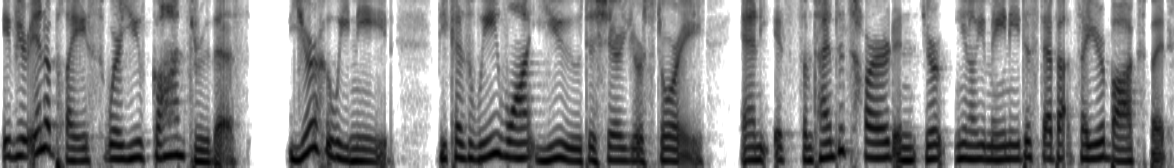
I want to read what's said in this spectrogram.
if you're in a place where you've gone through this, you're who we need because we want you to share your story. And it's sometimes it's hard and you're, you know, you may need to step outside your box, but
